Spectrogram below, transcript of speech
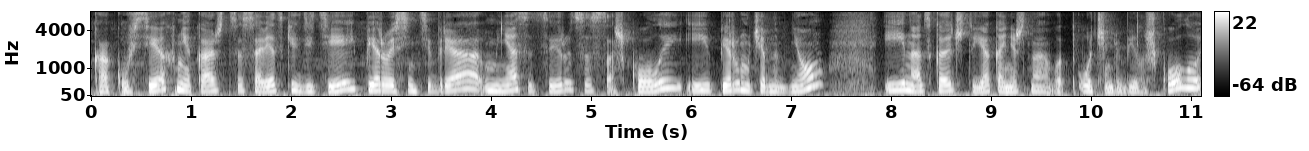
как у всех, мне кажется, советских детей, 1 сентября у меня ассоциируется со школой и первым учебным днем. И надо сказать, что я, конечно, вот очень любила школу,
